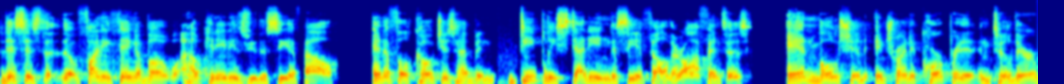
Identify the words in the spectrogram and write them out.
this is the, the funny thing about how Canadians view the CFL. NFL coaches have been deeply studying the CFL, their offenses and motion, and trying to incorporate it into their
